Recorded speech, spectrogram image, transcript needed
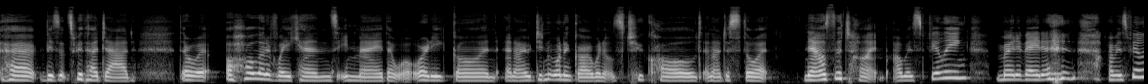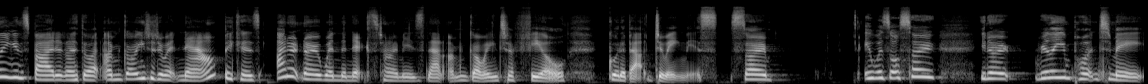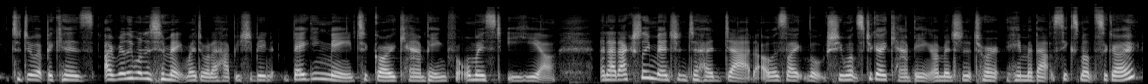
her visits with her dad. There were a whole lot of weekends in May that were already gone, and I didn't want to go when it was too cold. And I just thought, now's the time. I was feeling motivated, I was feeling inspired, and I thought, I'm going to do it now because I don't know when the next time is that I'm going to feel good about doing this. So, it was also, you know, really important to me to do it because I really wanted to make my daughter happy. She'd been begging me to go camping for almost a year. And I'd actually mentioned to her dad, I was like, look, she wants to go camping. I mentioned it to her, him about six months ago.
